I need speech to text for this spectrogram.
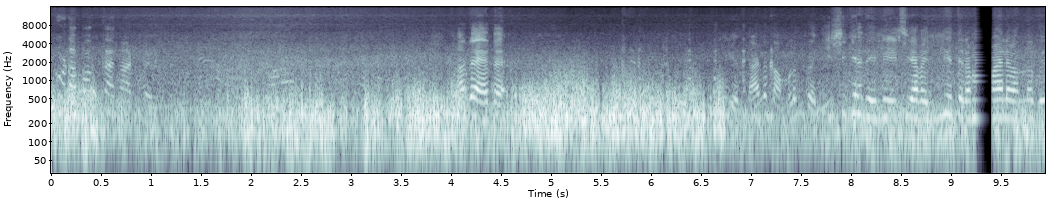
കൂടെ പൊക്കാൻ കാട്ട് അതെ അതെ. എന്നാലും നമ്മൾ പ്രതീക്ഷിക്കാതെ ചേച്ചി ആ വലിയ തിരമാല വന്നത്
